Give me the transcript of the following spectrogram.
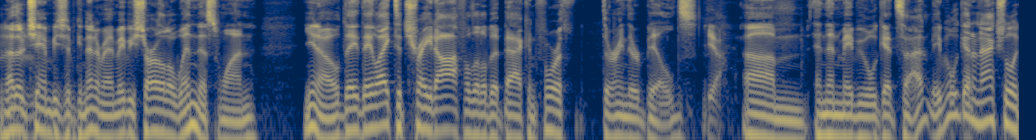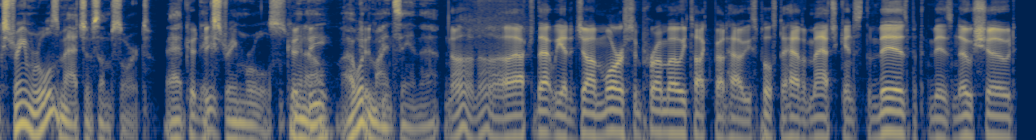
Another championship contender, man. Maybe Charlotte will win this one. You know, they they like to trade off a little bit back and forth during their builds. yeah, Um, and then maybe we'll get some, maybe we'll get an actual Extreme Rules match of some sort at Could be. Extreme Rules. Could you know, be. I wouldn't Could mind seeing that. no, no. Uh, after that, we had a John Morrison promo. He talked about how he's supposed to have a match against the Miz, but the Miz no showed.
